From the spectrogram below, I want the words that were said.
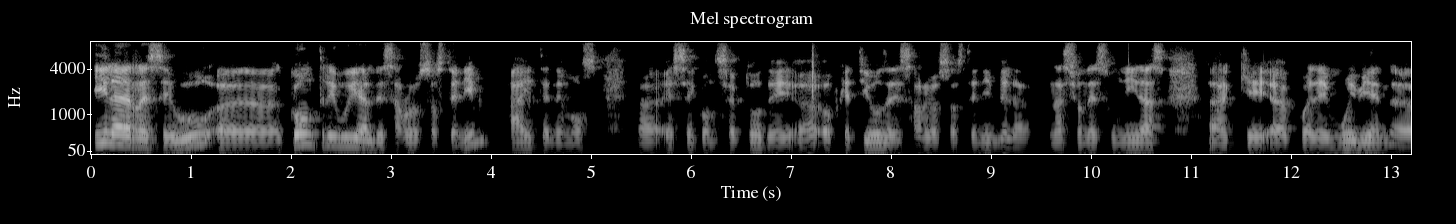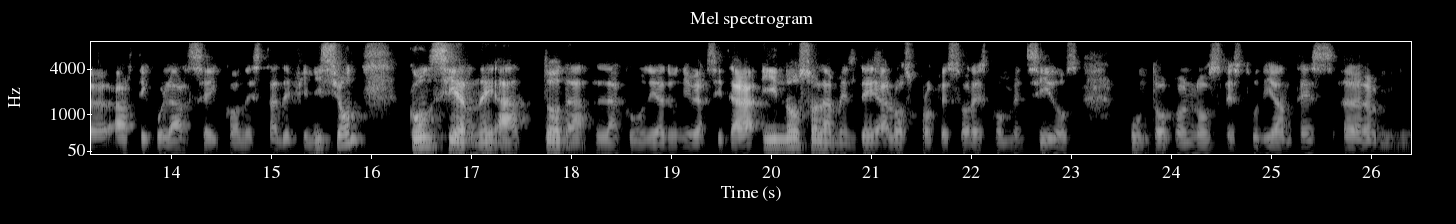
y la RCU uh, contribuye al desarrollo sostenible. Ahí tenemos uh, ese concepto de uh, Objetivos de Desarrollo Sostenible de las Naciones Unidas que puede muy bien articularse con esta definición. Concierne a toda la comunidad universitaria y no solamente a los profesores convencidos junto con los estudiantes um,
